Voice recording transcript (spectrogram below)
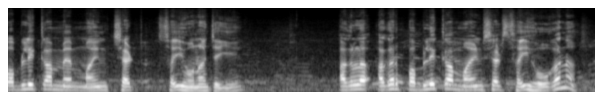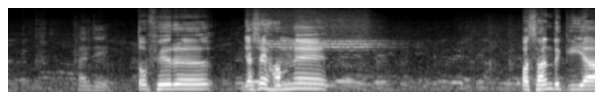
पब्लिक का माइंड सेट सही होना चाहिए। अगला अगर पब्लिक का माइंड सेट सही होगा ना हाँ जी। तो फिर जैसे हमने पसंद किया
